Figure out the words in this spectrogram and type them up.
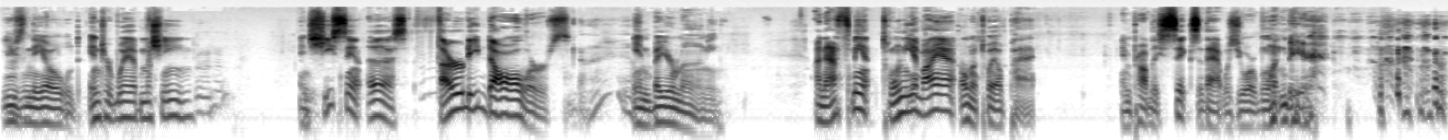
using the old interweb machine, Mm-hmm. and she sent us thirty dollars in beer money, and I spent twenty of that on a twelve pack, and probably six of that was your one beer.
